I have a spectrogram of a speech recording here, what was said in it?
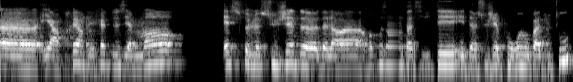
Euh, et après, en effet, deuxièmement, est-ce que le sujet de, la représentativité est un sujet pour eux ou pas du tout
